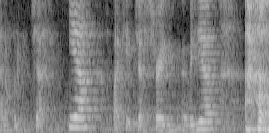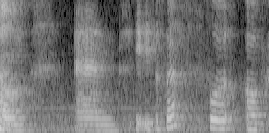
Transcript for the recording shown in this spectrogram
and I'll put a picture here, because if I keep gesturing over here. Um, and it is the first sort of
